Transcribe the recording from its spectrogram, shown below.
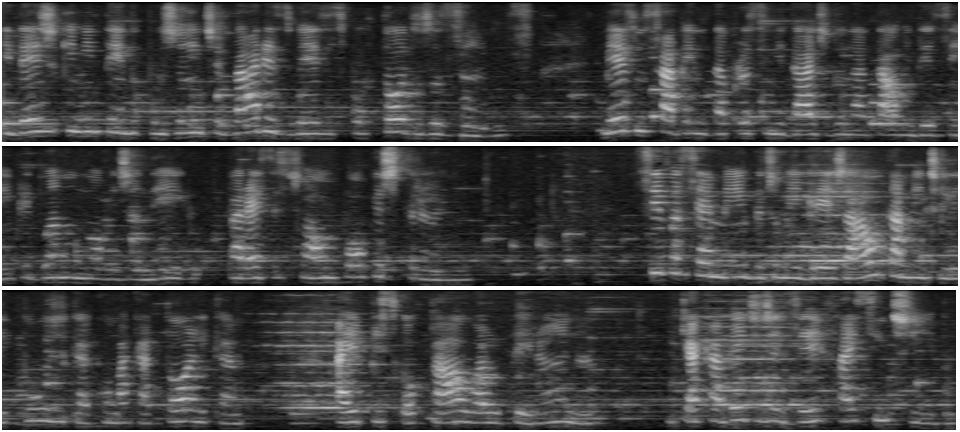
e desde que me entendo por gente várias vezes por todos os anos. Mesmo sabendo da proximidade do Natal em dezembro e do Ano Novo em janeiro, parece soar um pouco estranho. Se você é membro de uma igreja altamente litúrgica, como a católica, a episcopal, a luterana, o que acabei de dizer faz sentido.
